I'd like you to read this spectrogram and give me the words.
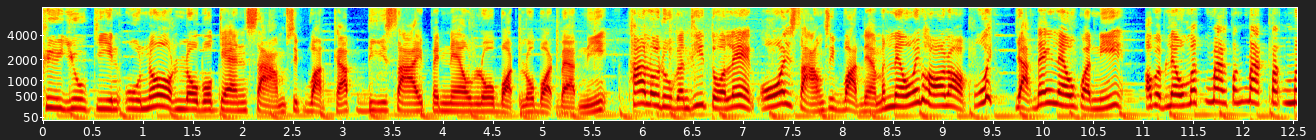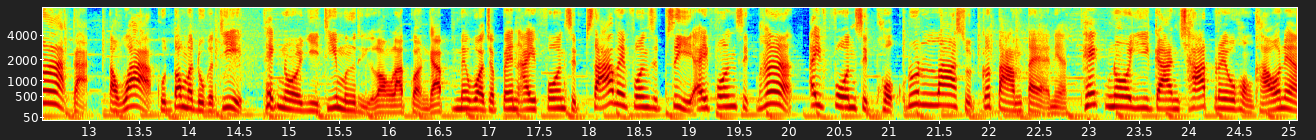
คือยูกีนอูโนโลโบแกน 30 วัตต์ครับ ดีไซน์เป็นแนวโรบอทโรบอทแบบนี้ ถ้าเราดูกันที่ตัวเลข โอ้ย 30 วัตต์เนี่ย มันเร็วไม่พอหรอก อุ้ย อยากได้เร็วกว่านี้ เอาแบบเร็วมากๆมากๆมากๆอะแต่ว่าคุณต้องมาดูกันที่เทคโนโลยีที่มือถือรองรับก่อนครับ ไม่ว่าจะเป็น iPhone 13 iPhone 14 iPhone 15 iPhone 16 รุ่นล่าสุดก็ตามแต่เนี่ย เทคโนโลยีการชาร์จเร็วของเขาเนี่ย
